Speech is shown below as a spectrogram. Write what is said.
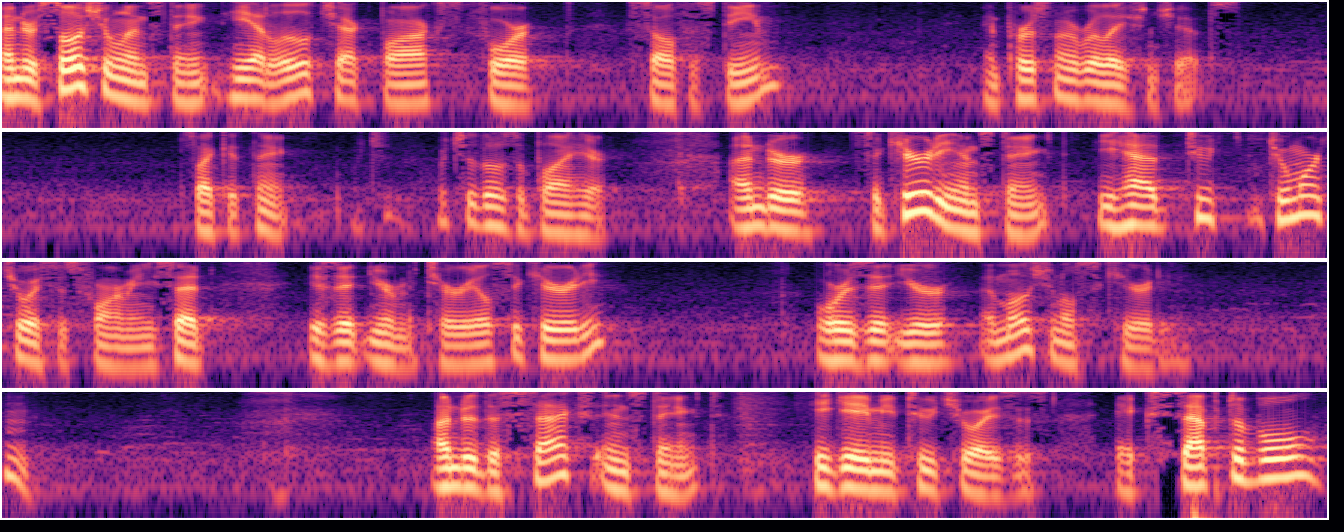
Under social instinct, he had a little checkbox for self esteem and personal relationships. So I could think, which, which of those apply here? Under security instinct, he had two, two more choices for me. He said, Is it your material security? Or is it your emotional security? Hmm. Under the sex instinct, he gave me two choices acceptable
